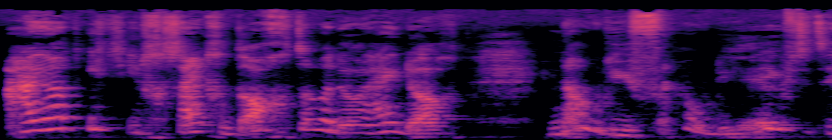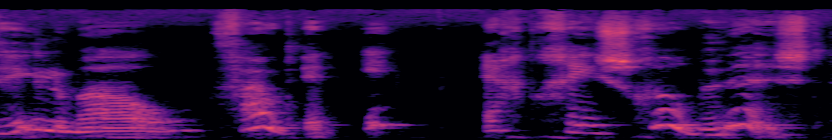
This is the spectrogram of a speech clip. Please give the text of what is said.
Hij had iets in zijn gedachten waardoor hij dacht, nou die vrouw die heeft het helemaal fout. En ik echt geen schuld bewust.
